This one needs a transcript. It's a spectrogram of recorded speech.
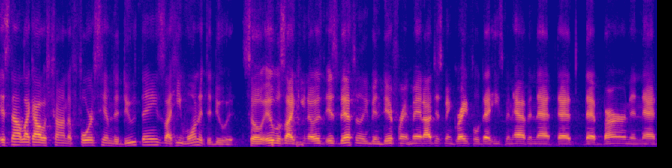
it's not like I was trying to force him to do things like he wanted to do it. So it was like, you know, it's definitely been different, man. I just been grateful that he's been having that that that burn and that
